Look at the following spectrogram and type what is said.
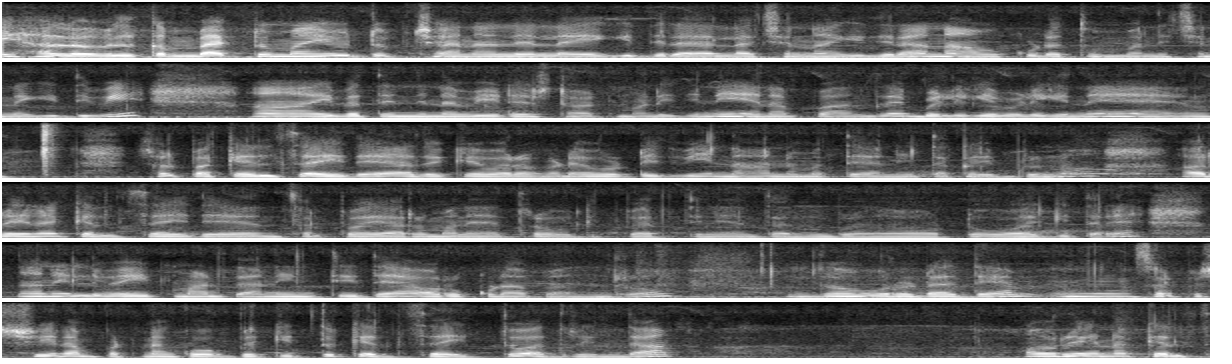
Hi, hello, welcome back to my YouTube channel. ಎಲ್ಲ ಹೇಗಿದ್ದೀರಾ? ಎಲ್ಲ ಚೆನ್ನಾಗಿದ್ದೀರಾ? ನಾವು ಕೂಡ ತುಂಬಾ ಚೆನ್ನಾಗಿದ್ದೀವಿ. ಇವತ್ತಿನ ದಿನ ವೀಡಿಯೋ ಸ್ಟಾರ್ಟ್ ಮಾಡಿದ್ದೀನಿ. ಏನಪ್ಪ ಅಂದರೆ ಬೆಳಿಗ್ಗೆ ಬೆಳಿಗ್ಗೆ ಸ್ವಲ್ಪ ಕೆಲಸ ಇದೆ. ಅದಕ್ಕೆ ಹೊರಗಡೆ ಹೊರಟಿದ್ವಿ. ನಾನು ಮತ್ತು ಅನಿತಕ್ಕ ಇಬ್ಬರು ಅವ್ರೇನೋ ಕೆಲಸ ಇದೆ ಅಂತ ಸ್ವಲ್ಪ ಯಾರು ಮನೆ ಹತ್ರ ಹೋಗಿದ್ದು ಬರ್ತೀನಿ ಅಂತ ಅಂದ್ಬಿಟ್ಟು ಹೋಗಿದ್ದಾರೆ. ನಾನು ಇಲ್ಲಿ ವೆಯ್ಟ್ ಮಾಡ್ತಾ ನಿಂತಿದ್ದೆ. ಅವರು ಕೂಡ ಬಂದರು. ಈಗ ಹೊರಡದೆ ಸ್ವಲ್ಪ ಶ್ರೀರಂಗಪಟ್ಟಣಕ್ಕೆ ಹೋಗಬೇಕಿತ್ತು. ಕೆಲಸ ಇತ್ತು. ಅದರಿಂದ ಅವ್ರು ಏನೋ ಕೆಲಸ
